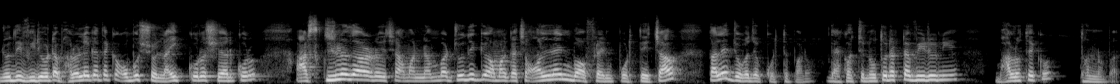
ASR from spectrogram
যদি ভিডিওটা ভালো লেগে থাকে, অবশ্যই লাইক করো শেয়ার করো। আর স্ক্রিনে দেওয়া রয়েছে আমার নাম্বার যদি কেউ আমার কাছে অনলাইন বা অফলাইন পড়তে চাও, তাহলে যোগাযোগ করতে পারো। দেখা হচ্ছে নতুন একটা ভিডিও নিয়ে। ভালো থেকো, ধন্যবাদ।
